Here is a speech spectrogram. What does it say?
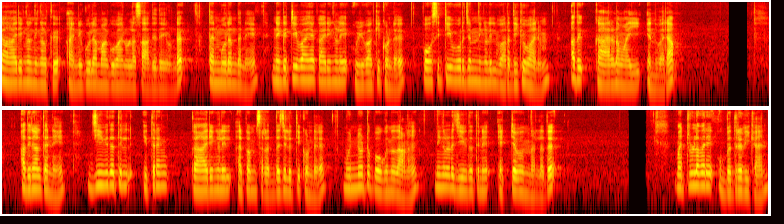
കാര്യങ്ങൾ നിങ്ങൾക്ക് അനുകൂലമാകുവാനുള്ള സാധ്യതയുണ്ട്. തന്മൂലം തന്നെ നെഗറ്റീവായ കാര്യങ്ങളെ ഒഴിവാക്കിക്കൊണ്ട് പോസിറ്റീവ് ഊർജം നിങ്ങളിൽ വർദ്ധിക്കുവാനും അത് കാരണമായി എന്ന് വരാം. അതിനാൽ തന്നെ ജീവിതത്തിൽ ഇത്തരം കാര്യങ്ങളിൽ അല്പം ശ്രദ്ധ ചെലുത്തിക്കൊണ്ട് മുന്നോട്ട് പോകുന്നതാണ് നിങ്ങളുടെ ജീവിതത്തിന് ഏറ്റവും നല്ലത്. മറ്റുള്ളവരെ ഉപദ്രവിക്കാൻ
